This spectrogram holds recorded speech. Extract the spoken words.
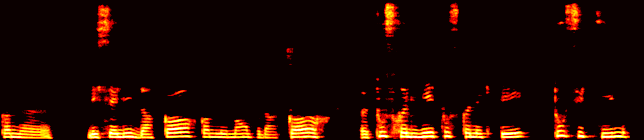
comme les cellules d'un corps comme les membres d'un corps, euh, tous reliés, tous connectés, tous utiles,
